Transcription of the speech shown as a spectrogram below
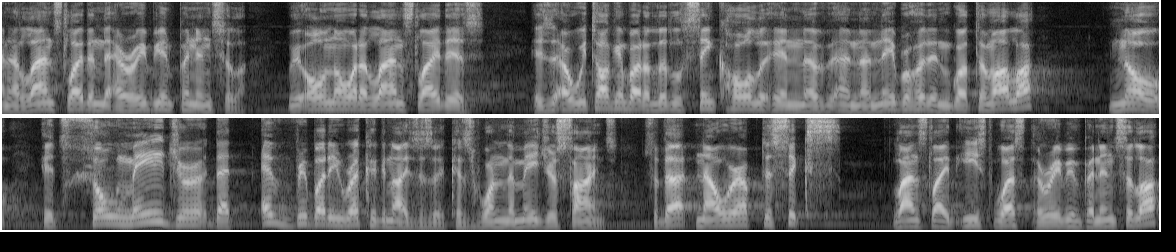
and a landslide in the Arabian Peninsula. We all know what a landslide is. Is are we talking about a little sinkhole in a, in a neighborhood in Guatemala? No, it's so major that everybody recognizes it because one of the major signs. So that now we're up to six landslide east, west, Arabian Peninsula,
